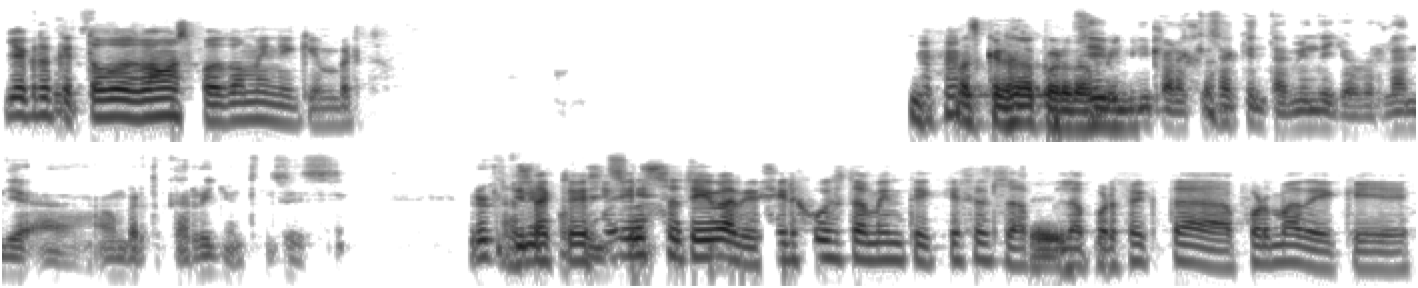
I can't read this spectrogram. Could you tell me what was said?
Yo creo que Sí. todos vamos por Dominic y Humberto. Más que nada por Sí, y Dominic. para que saquen también de Joverlandia a, a Humberto Carrillo, entonces creo que Exacto, eso te iba a decir justamente que esa es la, Sí. la perfecta forma de que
